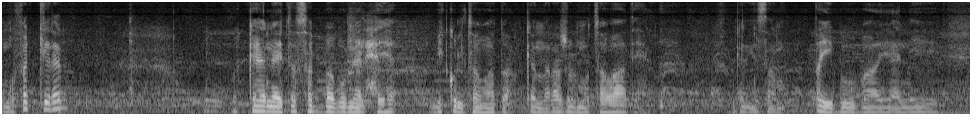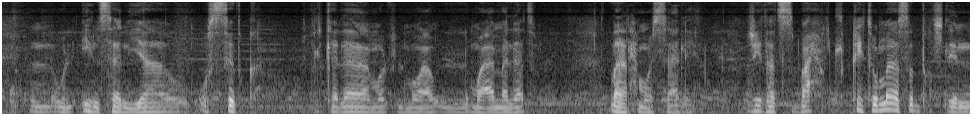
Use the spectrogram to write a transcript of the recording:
مفكرا وكان يتصبب من الحياء بكل تواضع. كان رجل متواضع. كان إنسان طيبوبة يعني والإنسانية والصدق في الكلام وفي المعا- المعاملات. الله يرحمه ويوسع عليه جيت هذا الصباح لقيته ما صدقتش لأن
